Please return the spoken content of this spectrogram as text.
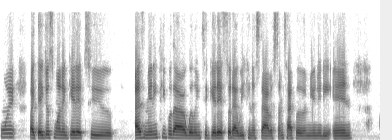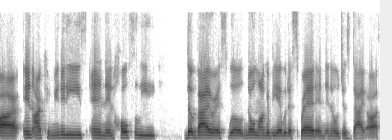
point. Like they just want to get it to as many people that are willing to get it, so that we can establish some type of immunity in our in our communities, and then hopefully the virus will no longer be able to spread and then it will just die off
